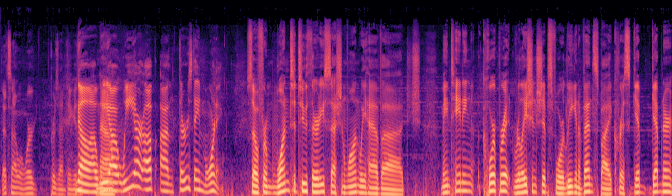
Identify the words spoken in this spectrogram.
That's not when we're presenting. Is No, uh, we are we are up on Thursday morning. So from one to two thirty, session one, we have uh, ch- maintaining corporate relationships for league and events by Chris Geb- Gebner.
